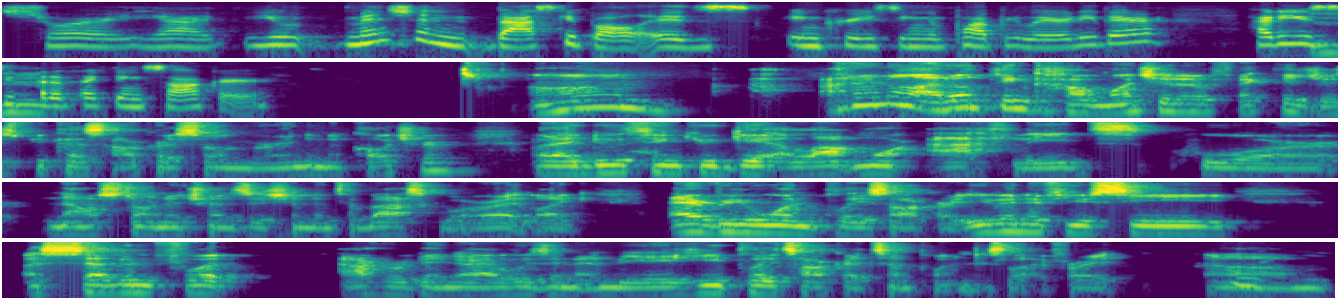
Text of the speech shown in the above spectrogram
Sure. Yeah. You mentioned basketball is increasing in popularity there. How do you see mm-hmm. that affecting soccer? Um, I don't know. I don't think how much it affected just because soccer is so ingrained in the culture. But I do think you get a lot more athletes who are now starting to transition into basketball, right? Like everyone plays soccer. Even if you see a seven foot African guy who's in the NBA, he played soccer at some point in his life, right? Um,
